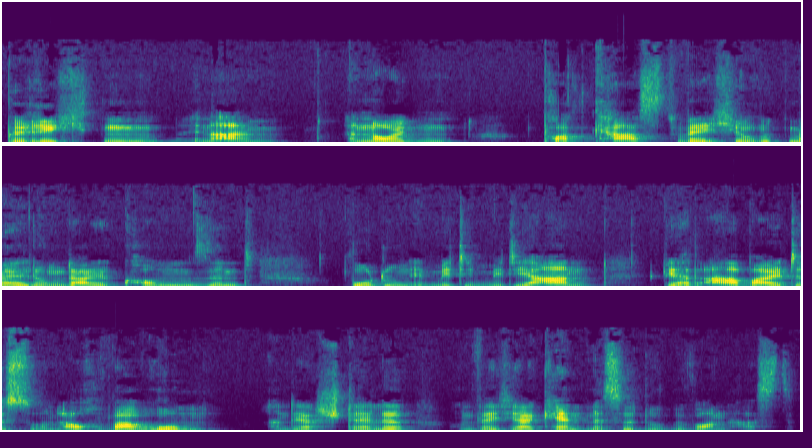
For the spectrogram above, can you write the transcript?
berichten in einem erneuten Podcast, welche Rückmeldungen da gekommen sind, wo du mit dem Medianwert arbeitest und auch warum an der Stelle und welche Erkenntnisse du gewonnen hast.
